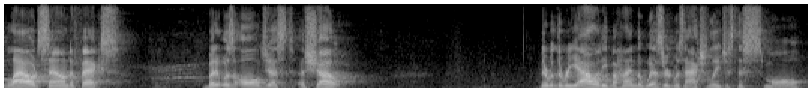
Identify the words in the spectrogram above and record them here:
loud sound effects, but it was all just a show. There, the reality behind the wizard was actually just this small,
